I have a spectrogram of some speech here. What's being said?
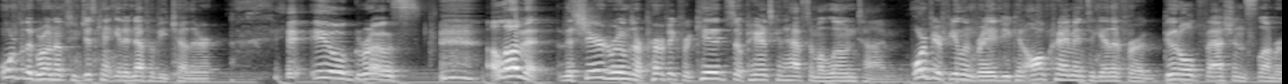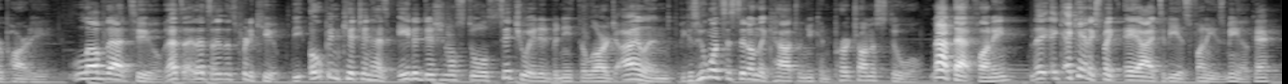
or for the grown-ups who just can't get enough of each other. Ew, gross. I love it. The shared rooms are perfect for kids so parents can have some alone time. Or if you're feeling brave, you can all cram in together for a good old-fashioned slumber party. Love that too. That's that's that's pretty cute. The open kitchen has eight additional stools situated beneath the large island because who wants to sit on the couch when you can perch on a stool? Not that funny. I, I can't expect AI to be as funny as me, okay?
